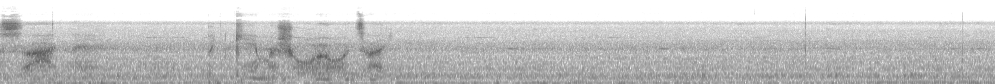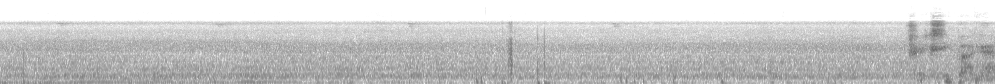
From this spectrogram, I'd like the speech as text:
Hassan became مشهور زي Trixie Bugger.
